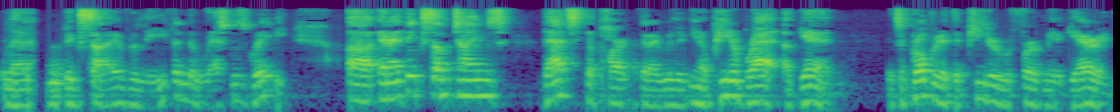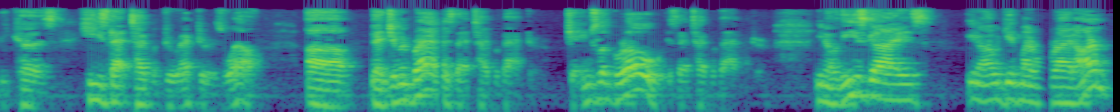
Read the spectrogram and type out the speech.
let a big sigh of relief, and the rest was gravy. Uh, and I think sometimes that's the part that I really, you know, Peter Bratt, again, it's appropriate that Peter referred me to Gary because he's that type of director as well. Uh, Benjamin Bratt is that type of actor. James LeGros is that type of actor. You know, these guys, you know, I would give my right arm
